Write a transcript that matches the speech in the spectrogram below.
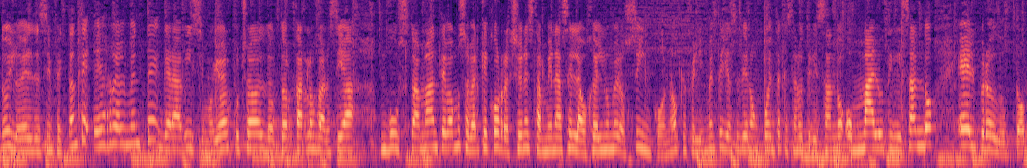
¿no? Y lo del desinfectante es realmente gravísimo. Yo he escuchado al doctor Carlos García Bustamante. Vamos a ver qué correcciones también hace la OGEL número 5, ¿no? Que felizmente ya se dieron cuenta que están utilizando o mal utilizando el producto.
